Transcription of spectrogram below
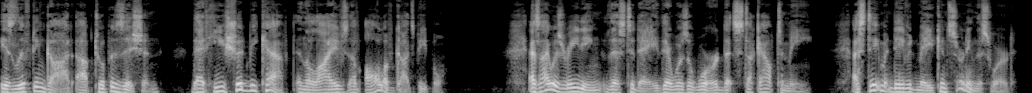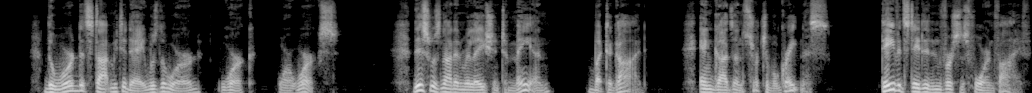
is lifting God up to a position that he should be kept in the lives of all of God's people. As I was reading this today, there was a word that stuck out to me, a statement David made concerning this word. The word that stopped me today was the word work or works. This was not in relation to man, but to God and God's unsearchable greatness. David stated in verses 4 and 5,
